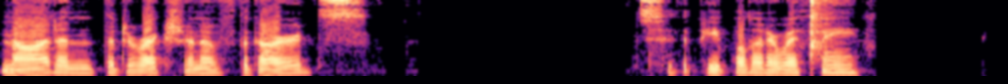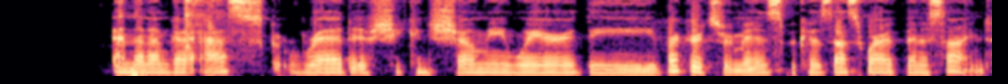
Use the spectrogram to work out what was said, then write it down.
nod in the direction of the guards to the people that are with me. And mm. then I'm gonna ask Red if she can show me where the records room is because that's where I've been assigned.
